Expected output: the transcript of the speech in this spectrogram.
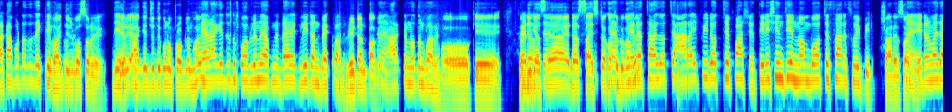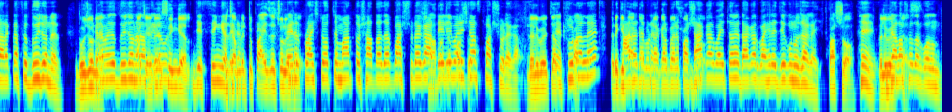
আর কাপড়টা তো দেখতে 35 বছরের। এর আগে যদি কোনো প্রবলেম হয়? এর আগে যদি প্রবলেম হয় আপনি ডাইরেক্ট রিটার্ন ব্যাক পাবেন। রিটার্ন পাবে হ্যাঁ আরেকটা নতুন পাবেন। ওকে তো ঠিক আছে এটার সাইজটা কতটুকু হ্যাঁ, হবে? এটা চার্জ হচ্ছে আড়াই ফিট হচ্ছে পাশে তিরিশ ইঞ্চি নম্বর হচ্ছে ফিট হ্যাঁ এটার মধ্যে আরেকটা আছে দুইজনের। এটার মধ্যে দুইজনের আচ্ছা আছে এটা সিঙ্গেল সিঙ্গেল আচ্ছা আমরা একটু প্রাইসে চলে এটার যাই প্রাইসটা হচ্ছে মাত্র সাত হাজার পাঁচশো টাকা ডেলিভারি চার্জ পাঁচশো। টাকা। ডেলিভারি চার্জ টোটালে এটা কি ঢাকা এবং ঢাকার বাইরে 500 ঢাকার বাইরে ঢাকার বাইরে যে কোনো জায়গায়। 500 হ্যাঁ Delivery জেলা সদর পর্যন্ত।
